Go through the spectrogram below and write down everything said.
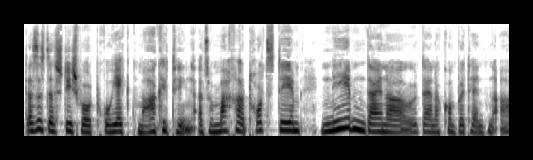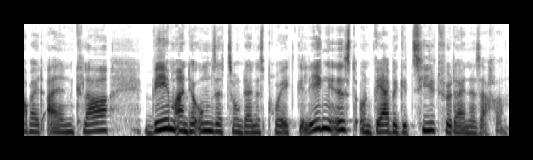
Das ist das Stichwort Projektmarketing. Also mache trotzdem neben deiner, deiner kompetenten Arbeit allen klar, wem an der Umsetzung deines Projekts gelegen ist und werbe gezielt für deine Sache.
